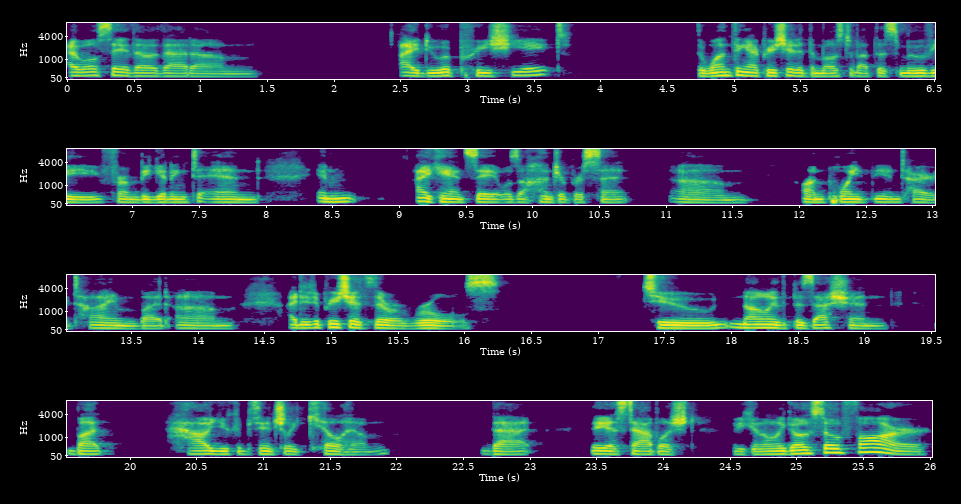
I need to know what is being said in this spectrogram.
I will say though that um, I do appreciate the one thing I appreciated the most about this movie from beginning to end, and I can't say it was hundred percent um, on point the entire time, but um, I did appreciate that there were rules to not only the possession but how you could potentially kill him. That they established we can only go so far,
